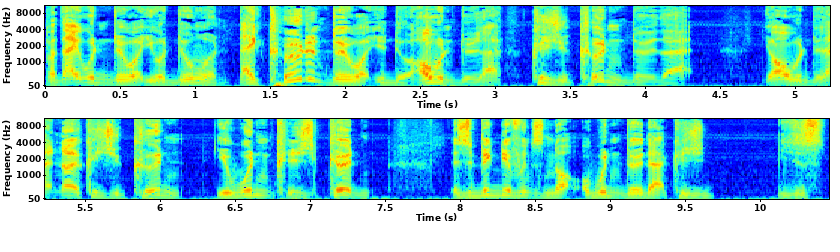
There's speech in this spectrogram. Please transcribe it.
but they wouldn't do what you're doing. They couldn't do what you're doing. I wouldn't do that because you couldn't do that. I wouldn't do that. No, because you couldn't. You wouldn't because you couldn't. There's a big difference. Not I wouldn't do that because you, you just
